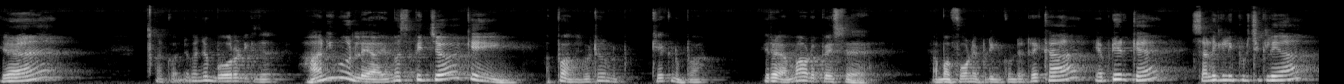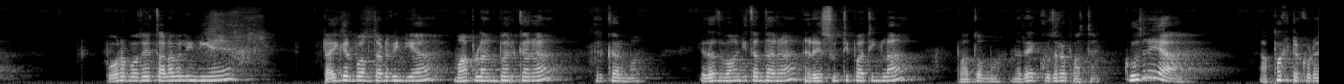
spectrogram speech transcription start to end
ஏன் கொஞ்சம் கொஞ்சம் போர் அடிக்குது. ஹனிமூன் இல்லையா? யூ மஸ்ட் பி ஜோக்கிங் அப்பா உங்கள்கிட்ட ஒன்று கேட்கணும்ப்பா இரு அம்மாவோட பேசு. அம்மா ஃபோன் எப்படி கொண்டு ரேக்கா எப்படி இருக்க? சளிகிளி பிடிச்சிக்கலையா? போகிற போதே தலைவலி நீயே. டைகர் பாம் தடவிண்டியா மாப்பிள்ளை அன்பா இருக்காரா? இருக்காருமா ஏதாவது வாங்கி தந்தாரா? நிறைய சுற்றி பார்த்தீங்களா? பார்த்தோம்மா நிறைய குதிரை பார்த்தேன். குதிரையா? அப்பா கிட்ட கூட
